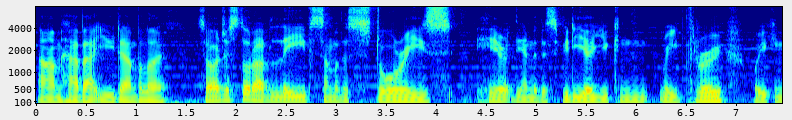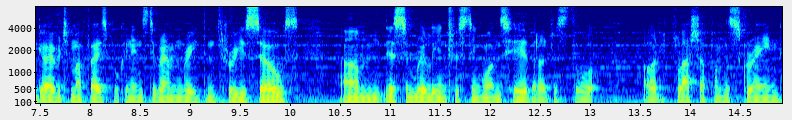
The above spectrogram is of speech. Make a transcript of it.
Um, how about you down below? So, I just thought I'd leave some of the stories here at the end of this video you can read through, or you can go over to my Facebook and Instagram and read them through yourselves. Um, there's some really interesting ones here that I just thought I would flash up on the screen.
